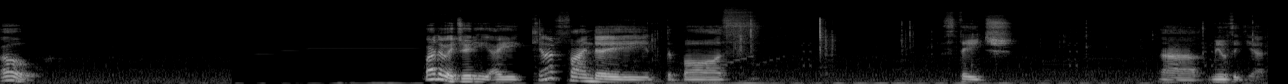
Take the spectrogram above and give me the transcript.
Oh. By the way, JD, I cannot find a the boss stage uh, music yet.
